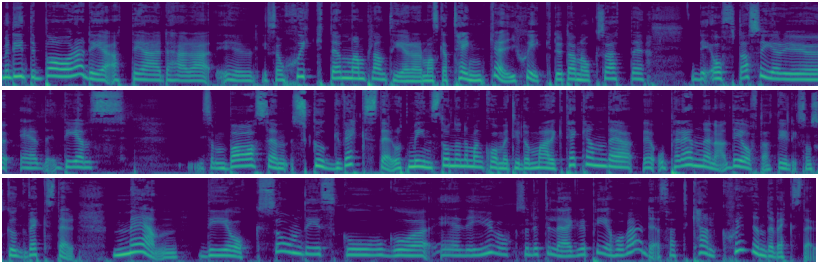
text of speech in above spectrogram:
Men det är inte bara det att det är det här eh, liksom skikten man planterar, man ska tänka i skikt, utan också att det, det, ofta så är det ju eh, dels liksom basen skuggväxter, åtminstone när man kommer till de marktäckande och perennerna, det är ofta det är liksom skuggväxter. Men det är också om det är skog och det är ju också lite lägre pH-värde, så att kalkskyende växter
